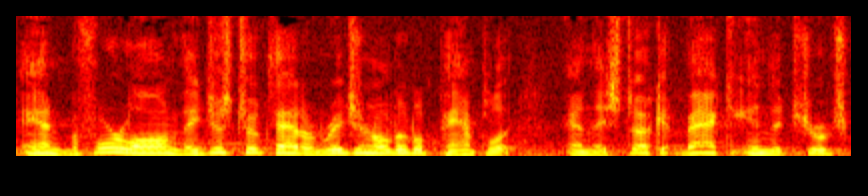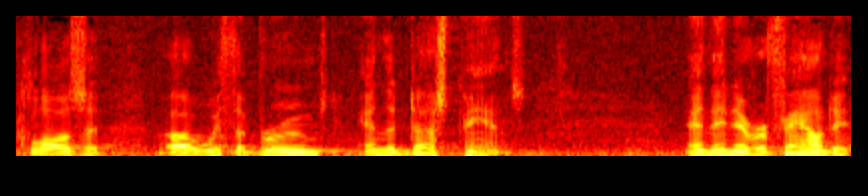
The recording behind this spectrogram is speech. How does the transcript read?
And before long, they just took that original little pamphlet and they stuck it back in the church closet uh, with the brooms and the dustpans. And they never found it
